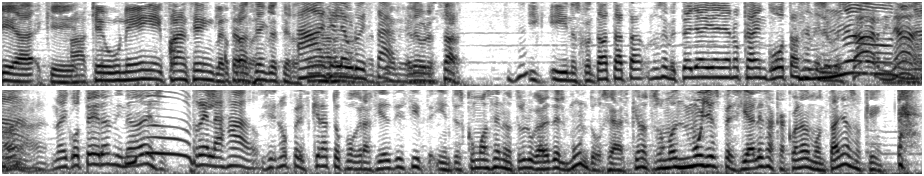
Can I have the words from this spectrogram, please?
que a- que, Ah, que une Francia e Inglaterra. Francia e Inglaterra. Ah, Sí, es el Eurostar. El Eurostar. y, y nos contaba Tata, uno se mete allá y allá no caen gotas en el Eurostar No, ni nada. nada. No, no hay goteras ni nada de eso. Relajado. Dice, no, pero es que la topografía es distinta. Y entonces, ¿cómo hacen en otros lugares del mundo? O sea, ¿es que nosotros somos muy especiales acá con las montañas o qué?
